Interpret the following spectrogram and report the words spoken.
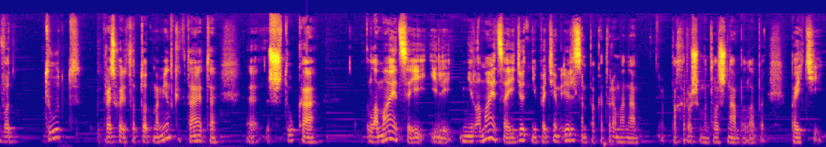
вот тут происходит вот тот момент, когда эта э, штука ломается или не ломается, а идет не по тем рельсам, по которым она по-хорошему должна была бы пойти.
